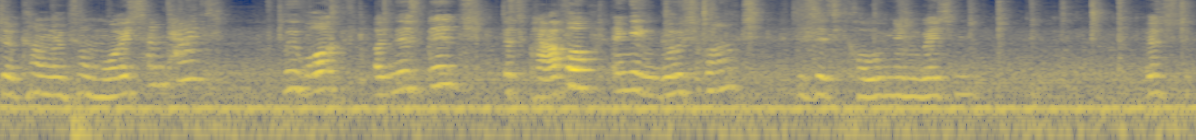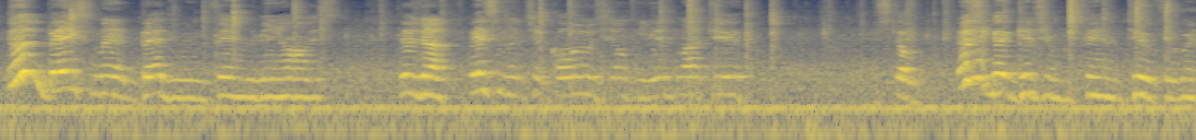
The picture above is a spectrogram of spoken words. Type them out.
So coming some moist sometimes. We walk on this bitch it's powerful and getting goosebumps. This is cold in basement. It's good basement bedroom fan to be honest. Because uh, the basements are cold, so don't use much here. So, this is a good kitchen fan too for me.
